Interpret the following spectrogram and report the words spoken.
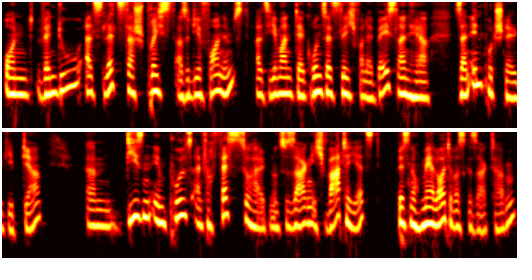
Und wenn du als letzter sprichst, also dir vornimmst, als jemand, der grundsätzlich von der Baseline her sein Input schnell gibt, ja, ähm, diesen Impuls einfach festzuhalten und zu sagen, ich warte jetzt, bis noch mehr Leute was gesagt haben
